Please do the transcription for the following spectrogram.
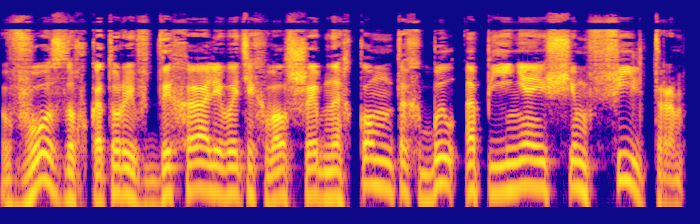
Воздух, который вдыхали в этих волшебных комнатах, был опьяняющим фильтром,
